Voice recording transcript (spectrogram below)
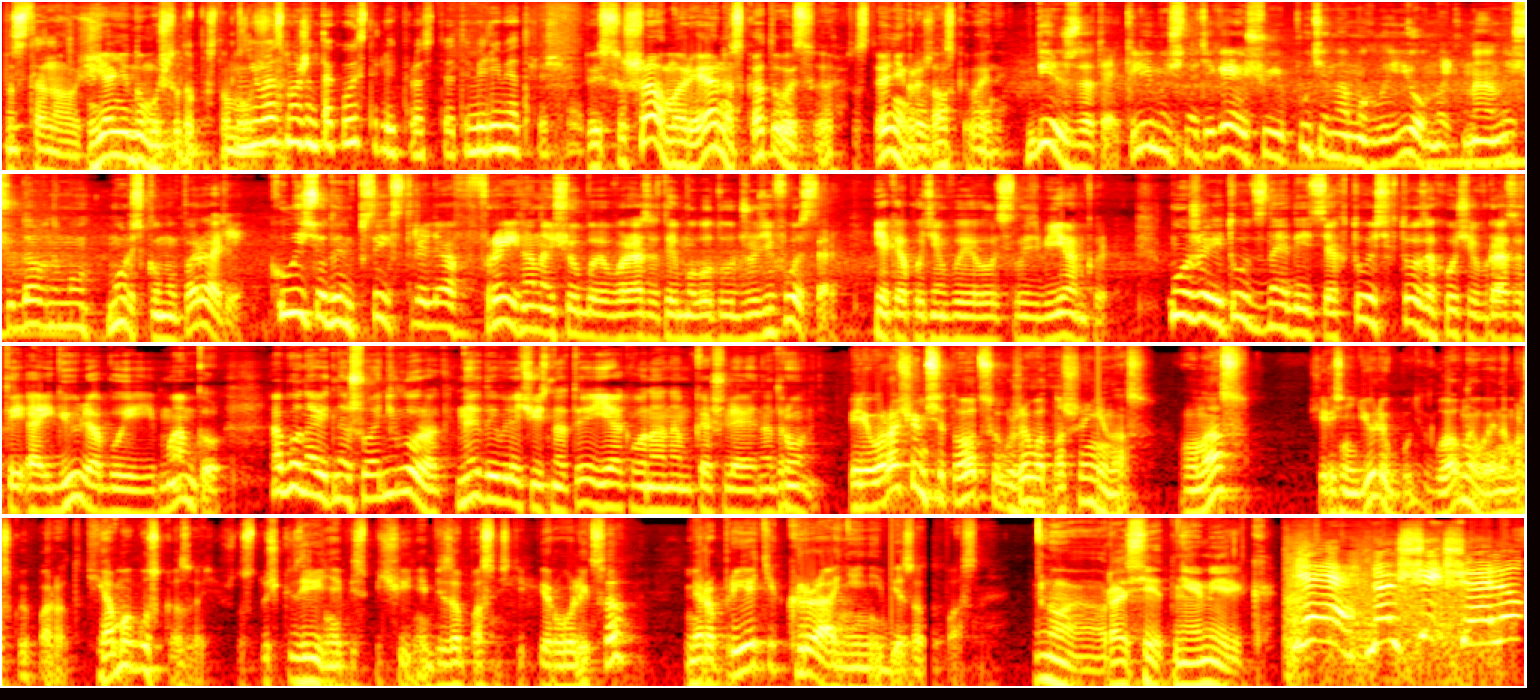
постановочно? Я не думаю, что это постановка. Невозможно так выстрелить просто, это миллиметр решает. То есть США, оно реально скатывается в состояние гражданской войны. Більш за те, Клімич натякає, що і Путіна могли йовнуть на нещодавному морському параді. Колись один псих стріляв в Фрейгана, щоб вразити молоду Джоді Фостер, яка потім виявилась лесбіянкою. Може, і тут знайдеться хтось, хто захоче вразити Айгюль або її мамку, або навіть нашу Ані Лорак, не дивлячись на те, як вона нам кашляє на дрони. Переворачиваем ситуацию уже в отношении нас. У нас через неделю будет главный военно-морской парад. Я могу сказать, что с точки зрения обеспечения безопасности первого лица, мероприятие крайне небезопасное. Ну, Россия это не Америка.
